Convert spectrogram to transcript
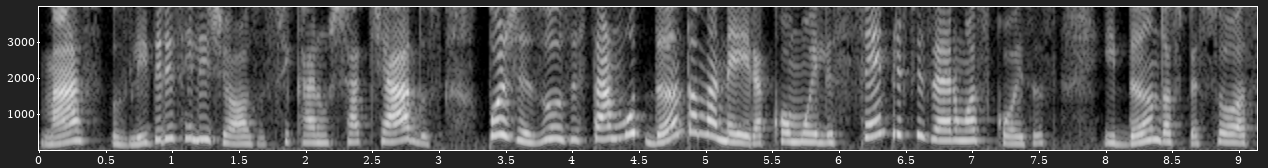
Mas os líderes religiosos ficaram chateados por Jesus estar mudando a maneira como eles sempre fizeram as coisas e dando às pessoas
